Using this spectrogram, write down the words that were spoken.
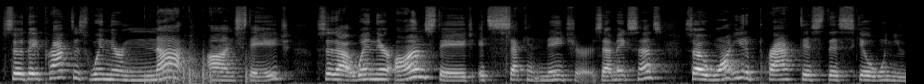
So they practice when they're not on stage so that when they're on stage, it's second nature. Does that make sense? So I want you to practice this skill when you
